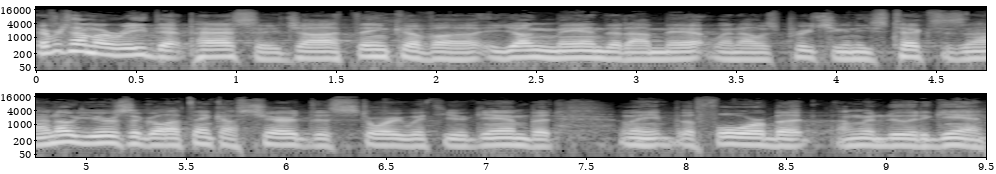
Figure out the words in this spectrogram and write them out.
Every time I read that passage, I think of a young man that I met when I was preaching in East Texas. And I know years ago, I think I shared this story with you again, but I mean, before, but I'm going to do it again.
